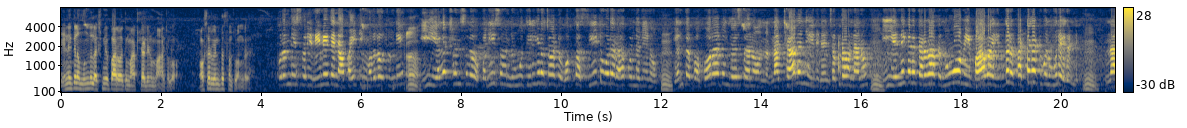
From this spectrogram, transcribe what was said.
ఎన్నికల ముందు లక్ష్మీ పార్వతి మాట్లాడిన మాటలు. ఒకసారి వినిపిస్తాను చూడండి. నీ మీదే నా ఫైటింగ్ మొదలవుతుంది. ఈ ఎలక్షన్స్లో కనీసం నువ్వు తిరిగిన చోట ఒక్క సీటు కూడా రాకుండా నేను ఎంత పోరాటం చేస్తానో నా ఛాలెంజ్ ఇది నేను చెప్తా ఉన్నాను ఈ ఎన్నికల తర్వాత నువ్వు మీ బావ ఇద్దరు కట్టగట్టుకుని ఊరేగండి. నా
